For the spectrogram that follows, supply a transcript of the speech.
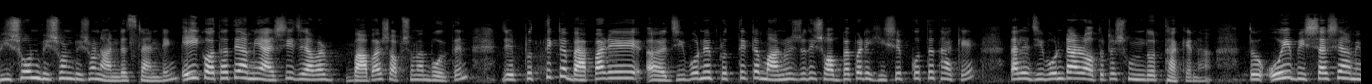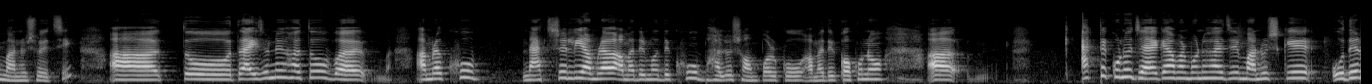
ভীষণ ভীষণ ভীষণ আন্ডারস্ট্যান্ডিং এই কথাতে আমি আসি যে আমার বাবা সবসময় বলতেন যে প্রত্যেকটা ব্যাপারে জীবনের প্রত্যেকটা মানুষ যদি সব ব্যাপারে হিসেব করতে থাকে, তাহলে জীবনটা আর অতটা সুন্দর থাকে না। তো ওই বিশ্বাসে আমি মানুষ হয়েছি। তো তাই জন্যই হয়তো আমরা খুব ন্যাচারালি আমরা আমাদের মধ্যে খুব ভালো সম্পর্ক, আমাদের কখনো একটা কোনো জায়গায় আমার মনে হয় যে মানুষকে ওদের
